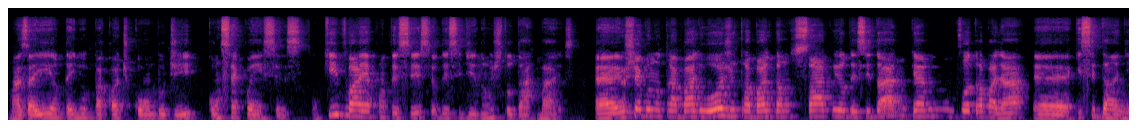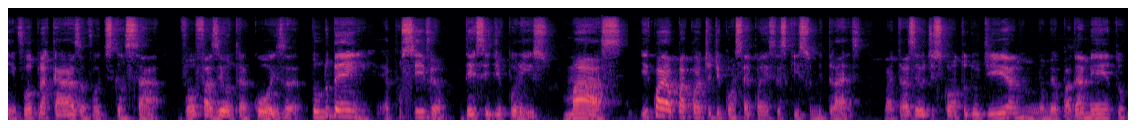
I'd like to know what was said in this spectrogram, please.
Mas aí eu tenho o pacote combo de consequências. O que vai acontecer se eu decidir não estudar mais? É, eu chego no trabalho hoje, o trabalho está um saco e eu decido, ah, não quero, não vou trabalhar, é, que se dane, vou para casa, vou descansar, vou fazer outra coisa. Tudo bem, é possível decidir por isso. Mas, e qual é o pacote de consequências que isso me traz? Vai trazer o desconto do dia no meu pagamento,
